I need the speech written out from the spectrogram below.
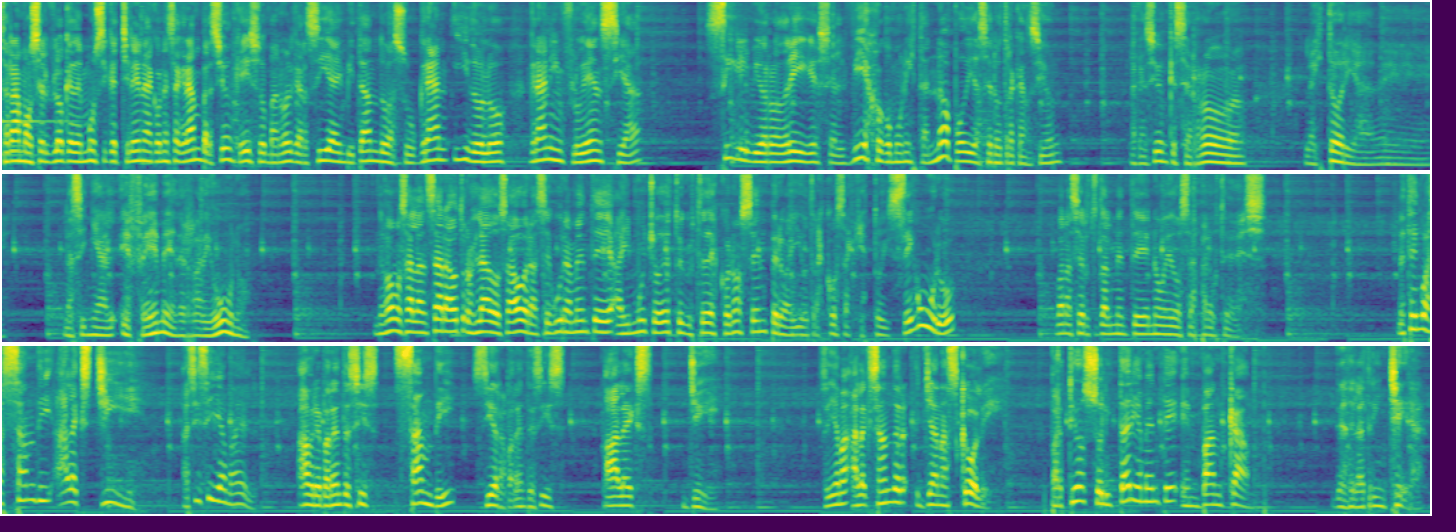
Cerramos el bloque de música chilena con esa gran versión que hizo Manuel García invitando a su gran ídolo, gran influencia, Silvio Rodríguez, el viejo comunista. No podía ser otra canción. La canción que cerró la historia de la señal FM de Radio 1. Nos vamos a lanzar a otros lados ahora. Seguramente hay mucho de esto que ustedes conocen, pero hay otras cosas que estoy seguro van a ser totalmente novedosas para ustedes. Les tengo a Sandy Alex G. Así se llama él. Abre paréntesis Sandy, cierra paréntesis Alex G. Se llama Alexander Janascoli. Partió solitariamente en Bandcamp, desde la trinchera,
